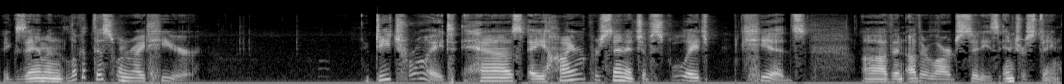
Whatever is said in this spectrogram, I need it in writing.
examine. Look at this one right here. Detroit has a higher percentage of school age kids uh, than other large cities. Interesting.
